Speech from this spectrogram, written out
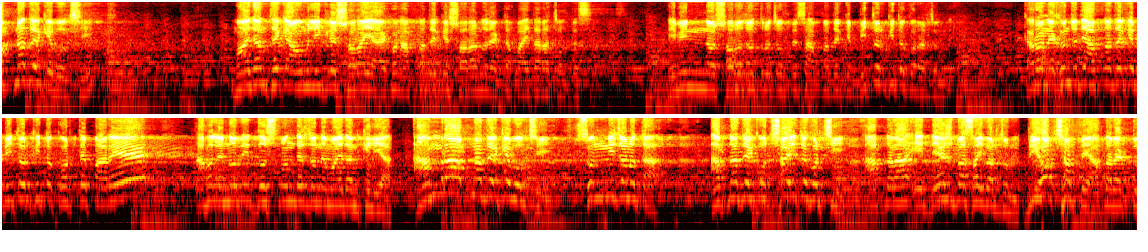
আপনাদেরকে বলছি, ময়দান থেকে আওয়ামী লীগের সরাইয়া এখন আপনাদেরকে সরানোর একটা পায়তারা চলতেছে। বিভিন্ন ষড়যন্ত্র চলতেছে আপনাদেরকে বিতর্কিত করার জন্য। কারণ এখন যদি আপনাদেরকে বিতর্কিত করতে পারে, তাহলে নবীর দুশ্মনদের জন্য ময়দান ক্লিয়ার আমরা আপনাদেরকে বলছি, সুন্নি জনতা, আপনাদেরকে উৎসাহিত করছি, আপনারা এই দেশ বাঁচাইবার জন্য। বৃহৎ স্বার্থে আপনারা একটু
